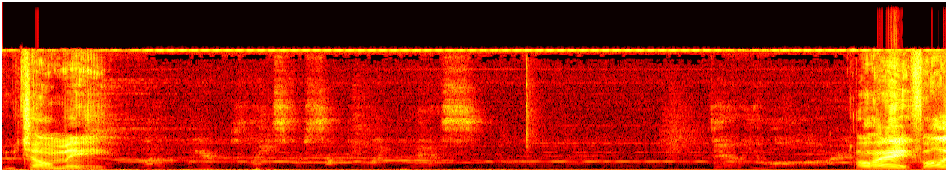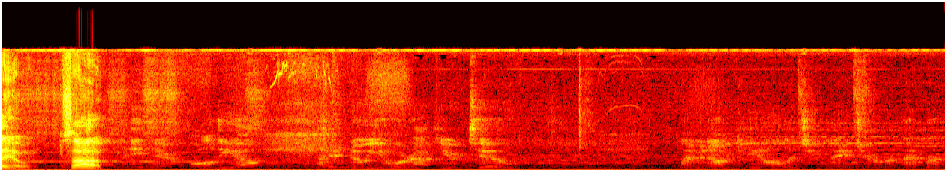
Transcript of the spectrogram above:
You tell me. What a weird place for something like this. There you all are. Oh hey, Faldio, what's up? Hey there, Faldio. I didn't know you were out here too. I'm an archaeology major, remember?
